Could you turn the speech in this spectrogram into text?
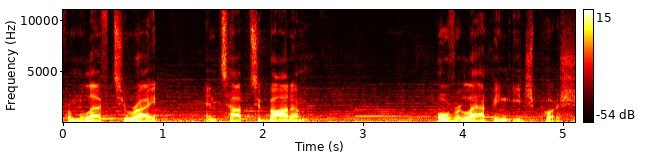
from left to right and top to bottom, overlapping each push.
